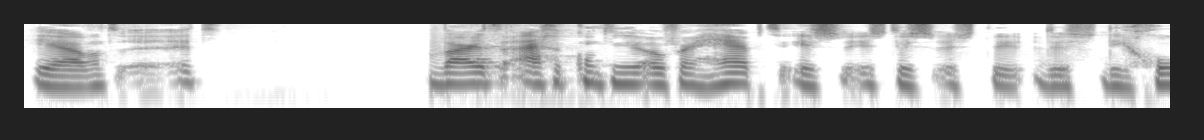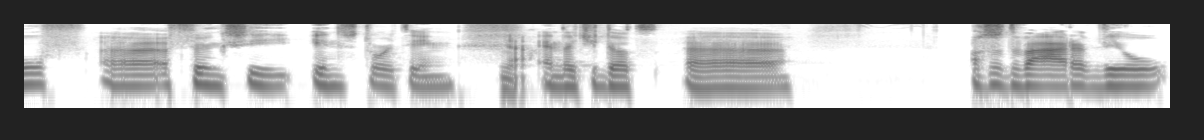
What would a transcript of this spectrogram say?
Ja, want eh, het, waar het eigenlijk continu over hebt, is, is dus, is de, dus die golffunctie, instorting. Ja. En dat je dat eh, als het ware wil,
